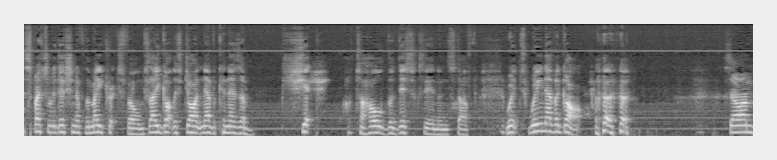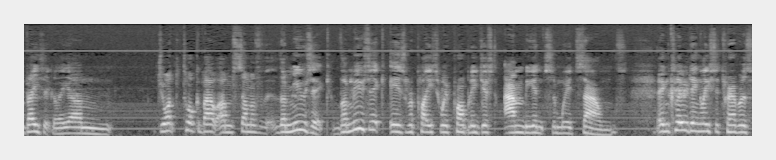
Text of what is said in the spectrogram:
special edition of the Matrix films. They got this giant Nebuchadnezzar ship to hold the discs in and stuff, which we never got. so um basically um. Do you want to talk about um some of the music? The music is replaced with probably just ambience and weird sounds, including Lisa Trevor's.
